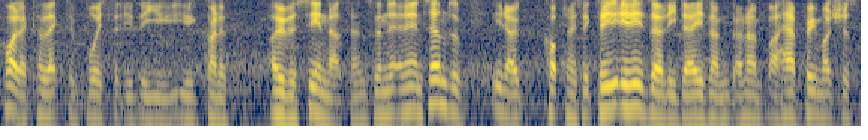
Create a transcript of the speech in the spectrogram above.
quite a collective voice that you, that you, you kind of oversee in that sense. And, and in terms of you know COP26, it, it is early days, and, and I have pretty much just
